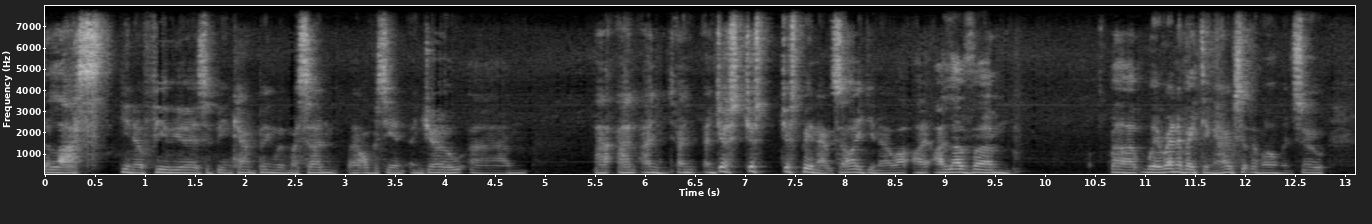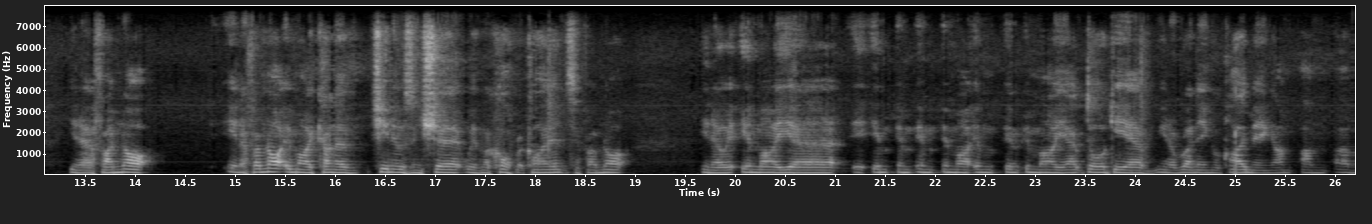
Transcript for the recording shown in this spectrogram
the last you know few years have been camping with my son, uh, obviously, and, and Joe, um, and, and and and just just just being outside. You know, I I love. Um, uh, we're renovating house at the moment, so you know if I'm not, you know if I'm not in my kind of chinos and shirt with my corporate clients, if I'm not you know, in my uh, in, in, in, my in, in my outdoor gear, you know, running or climbing, I'm, I'm, I'm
